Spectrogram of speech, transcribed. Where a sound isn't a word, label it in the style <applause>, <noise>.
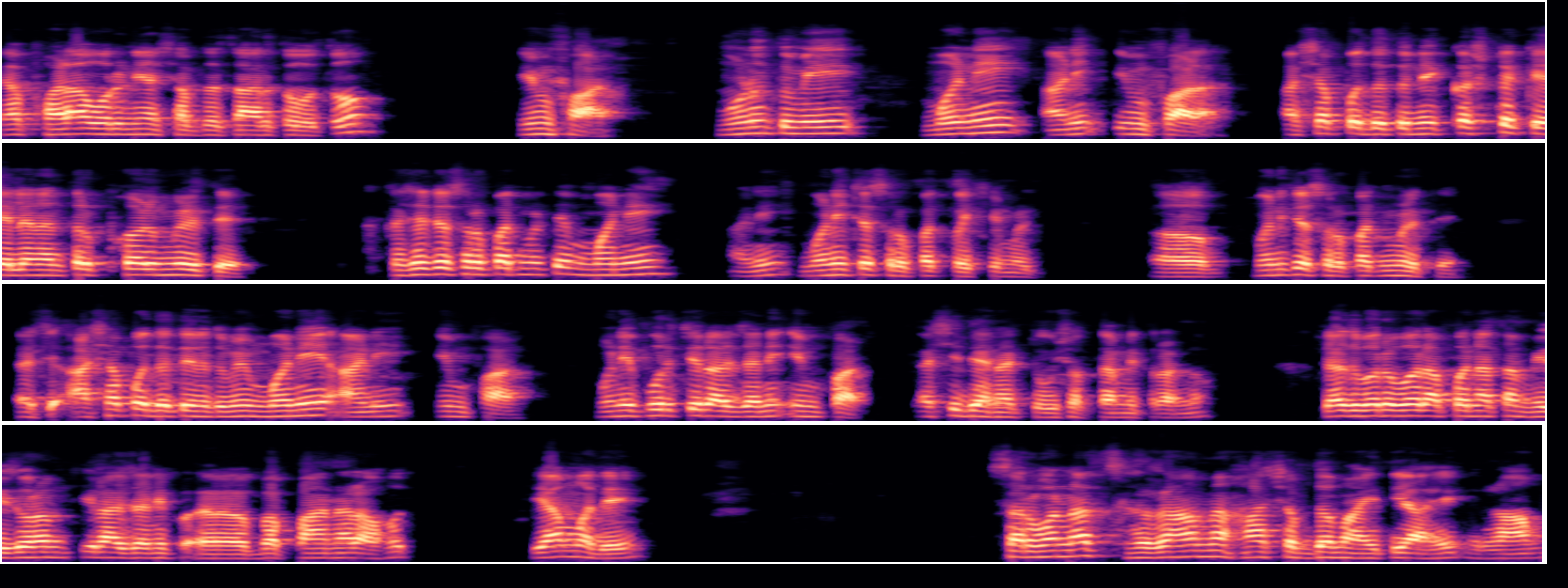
त्या फळावरून या शब्दाचा अर्थ होतो इम्फाळ. म्हणून तुम्ही मणी आणि इम्फाळ अशा पद्धतीने कष्ट केल्यानंतर फळ मिळते. कशाच्या स्वरूपात मिळते? मणी आणि मणीच्या स्वरूपात पैसे मिळते मणीच्या स्वरूपात मिळते. अशा पद्धतीने तुम्ही मणी आणि इम्फाळ मणिपूरची राजधानी इम्फाळ अशी ध्यानात ठेवू शकता मित्रांनो. त्याचबरोबर आपण आता मिझोरामची राजधानी पाहणार आहोत. यामध्ये सर्वांनाच राम हा शब्द माहिती आहे. राम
